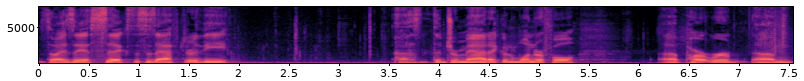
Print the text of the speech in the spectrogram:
so Isaiah 6, this is after the, uh, the dramatic and wonderful uh, part where um,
